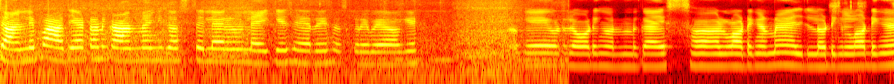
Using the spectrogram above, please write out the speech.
ചാനൽ ഇപ്പോൾ ആദ്യമായിട്ടാണ് കാണുന്നതെങ്കിൽ ജസ്റ്റ് എല്ലാവരും ലൈക്ക് ചെയ്യുക ഷെയർ ചെയ്യുക സബ്സ്ക്രൈബ് ചെയ്യുക ഓക്കെ ഓക്കെ ഇവിടെ ലോഡിങ് വരുന്നുണ്ട് ഗൈസ് ലോഡിങ് ആണ് ലോഡിങ് ലോഡിങ്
